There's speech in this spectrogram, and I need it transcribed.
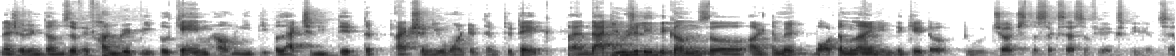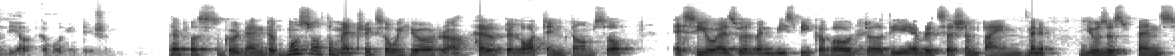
measure in terms of if 100 people came, how many people actually did the action you wanted them to take. And that usually becomes the ultimate bottom line indicator to judge the success of your experience and the outcome orientation. That was good. And uh, most of the metrics over here uh, help a lot in terms of SEO as well. When we speak about right. uh, the average session time when a user spends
